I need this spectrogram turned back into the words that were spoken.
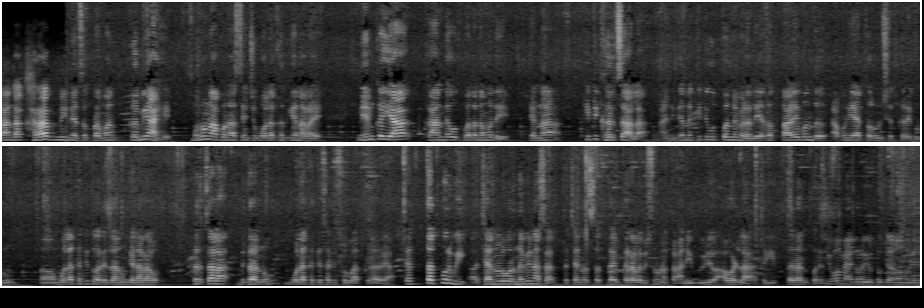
कांदा खराब निघण्याचं प्रमाण कमी आहे. म्हणून आपण आज त्यांची मुलाखत घेणार आहे. नेमकं या कांदा उत्पादनामध्ये त्यांना किती खर्च आला आणि त्यांना किती उत्पन्न मिळालं याचा ताळेबंद आपण या तरुण शेतकऱ्याकडून मुलाखतीद्वारे जाणून घेणार आहोत. तर चला मित्रांनो मुलाखतीसाठी सुरुवात करूया. तर तत्पूर्वी चॅनलवर नवीन असाल तर चॅनल सबस्क्राईब करायला विसरू नका आणि व्हिडिओ आवडला तर इतरांपर्यंत शिवम अॅग्रो युट्यूब चॅनलमध्ये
